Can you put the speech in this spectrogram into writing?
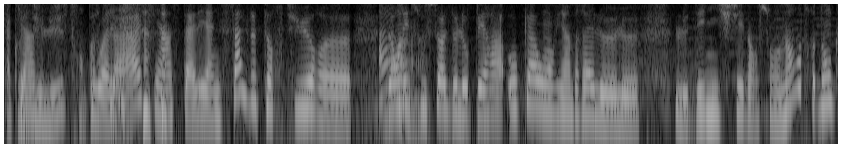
À Qui a cause un- du lustre, en partie. voilà, qui a installé une salle de torture euh, Ah. dans les sous-sols de l'opéra au cas où on viendrait le, le, le dénicher dans son antre. Donc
